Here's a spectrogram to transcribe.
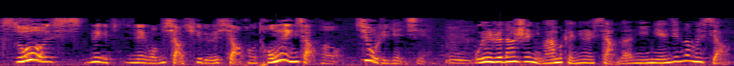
所有那个那个我们小区里的小朋友，同龄小朋友就是艳羡。嗯，我跟你说，当时你妈妈肯定是想的，你年纪那么小，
